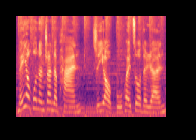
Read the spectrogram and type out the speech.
没有不能赚的盘，只有不会做的人。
